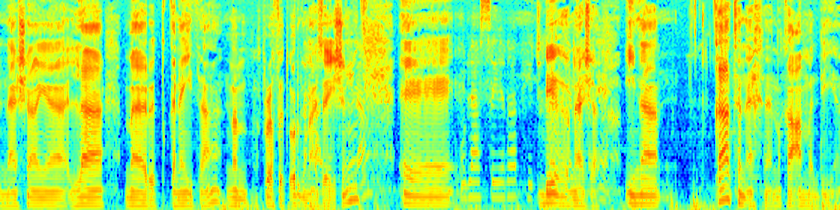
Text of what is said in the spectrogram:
ناشايا لا مارد قنيثا نون بروفيت اورجانيزيشن ولا صيرة بهيج بناشا إنا قاتن إحنا قاعمديا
